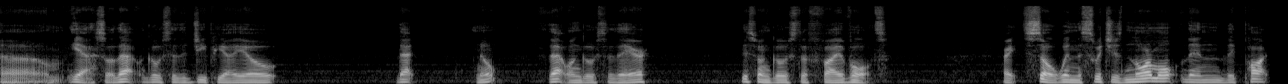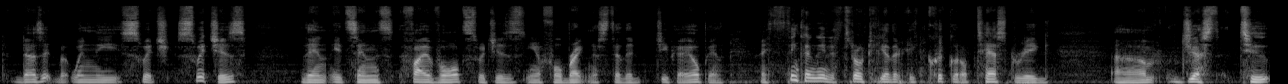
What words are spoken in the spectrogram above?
Um, yeah, so that goes to the GPIO. That, nope, that one goes to there. This one goes to 5 volts. Right, so when the switch is normal, then the pot does it, but when the switch switches, then it sends 5 volts, which is you know full brightness to the GPIO pin. I think I'm going to throw together a quick little test rig um, just to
